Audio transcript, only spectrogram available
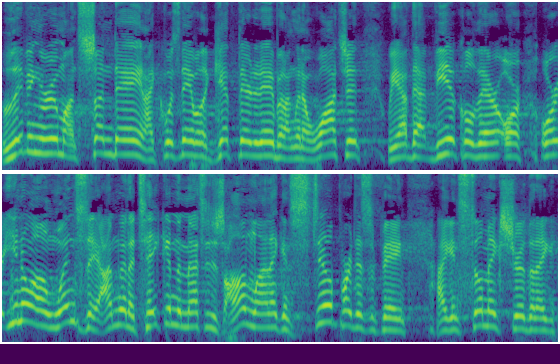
living room on Sunday and I wasn't able to get there today, but I'm going to watch it. We have that vehicle there or, or, you know, on Wednesday, I'm going to take in the messages online. I can still participate. I can still make sure that I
